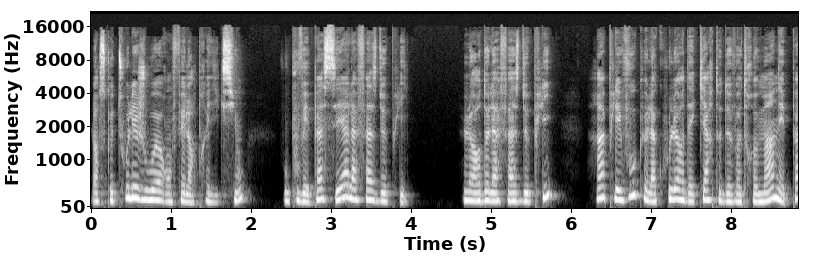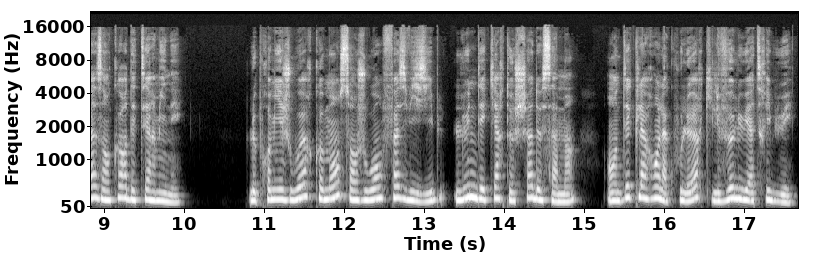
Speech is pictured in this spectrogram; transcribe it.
Lorsque tous les joueurs ont fait leur prédiction, vous pouvez passer à la phase de pli. Lors de la phase de pli, rappelez-vous que la couleur des cartes de votre main n'est pas encore déterminée. Le premier joueur commence en jouant face visible l'une des cartes chat de sa main en déclarant la couleur qu'il veut lui attribuer.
